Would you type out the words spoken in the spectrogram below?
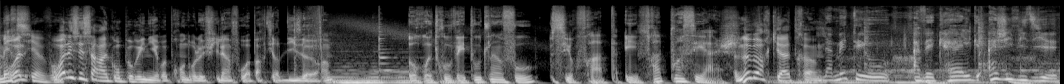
Merci va, à vous. On va laisser Sarah Camporini reprendre le fil info à partir de 10h. Retrouvez toute l'info sur frappe et frappe.ch. 9h04. La météo avec Helg Agividier,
